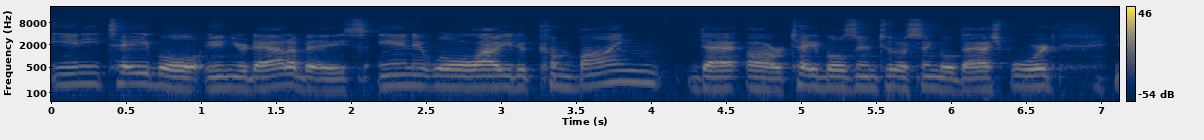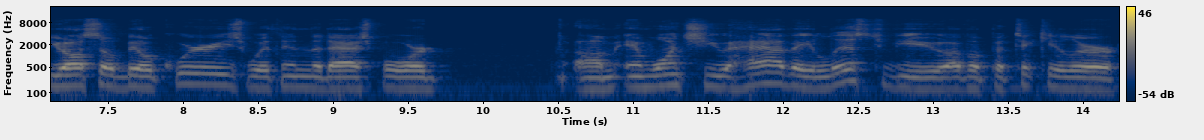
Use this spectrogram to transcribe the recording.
any table in your database, and it will allow you to combine our tables into a single dashboard. You also build queries within the dashboard, um, and once you have a list view of a particular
